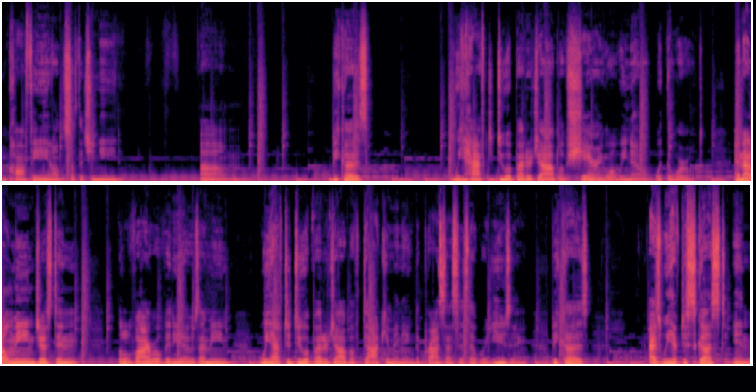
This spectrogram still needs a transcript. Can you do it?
and coffee and all the stuff that you need. Um, because we have to do a better job of sharing what we know with the world. And I don't mean just in little viral videos. I mean, we have to do a better job of documenting the processes that we're using because as we have discussed in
